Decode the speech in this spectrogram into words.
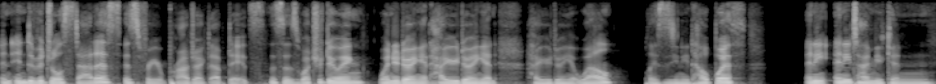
An individual status is for your project updates. This is what you're doing, when you're doing it, how you're doing it, how you're doing it well, places you need help with. Any anytime you can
